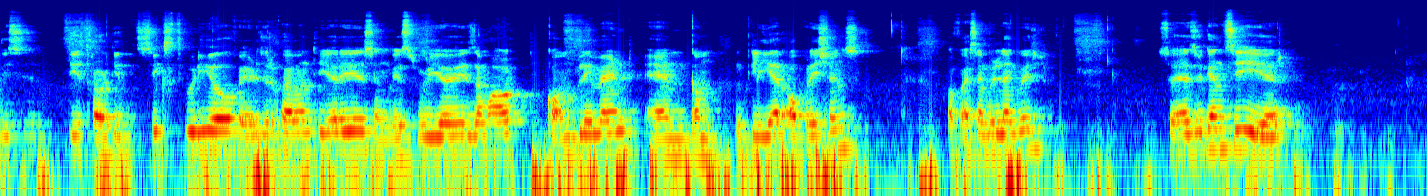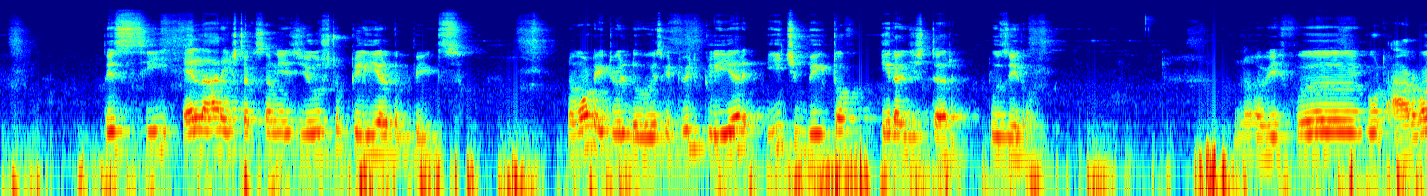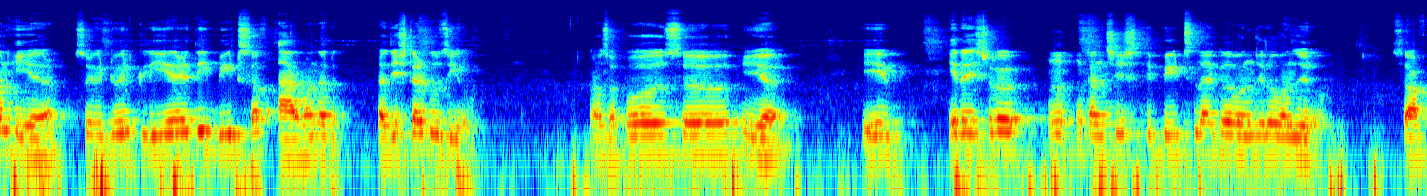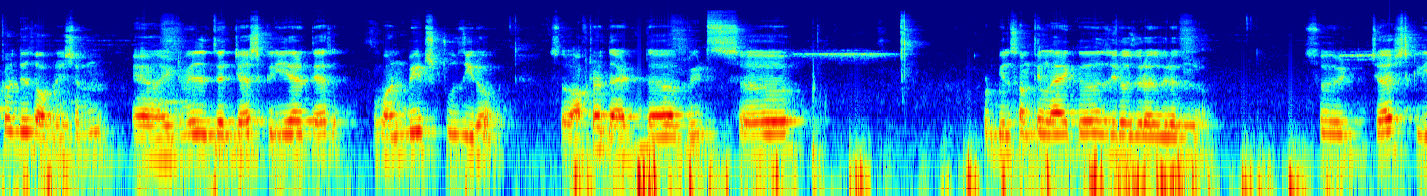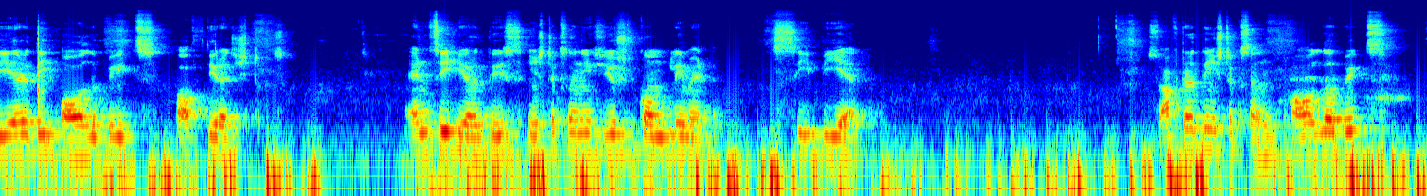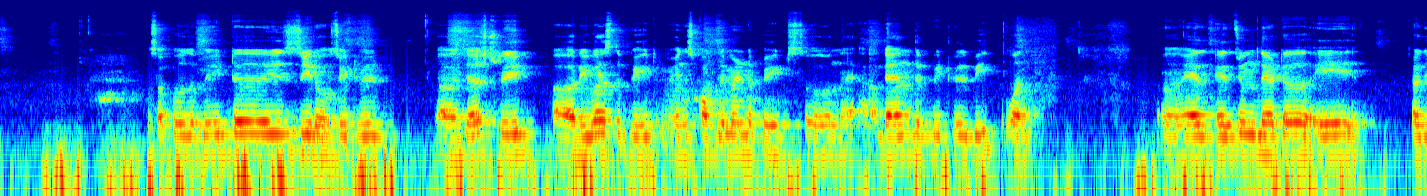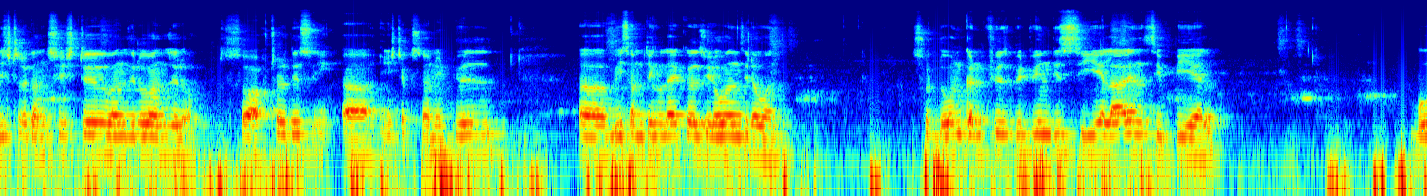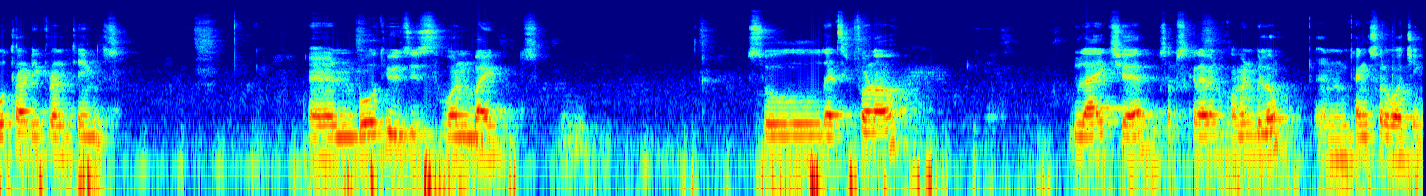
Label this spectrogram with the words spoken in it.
this is the 36th video of 8051 theories and this video is about complement and com clear operations of assembly language. So as you can see here this CLR instruction is used to clear the bits now what it will do is it will clear each bit of a register to zero now if we put r1 here so it will clear the bits of r1 register to 0 now suppose uh, here if a register uh, consists the bits like uh, 1010 so after this operation uh, it will just clear the one bits to 0 so after that the bits uh, would be something like uh, 0000 so it just clear the all the bits of the registers. And see here this instruction is used to complement CPL so after the instruction all the bits suppose the bit uh, is 0 so it will uh, just re uh, reverse the bit means complement the bit so uh, then the bit will be 1 uh, assume that a register consists 1010 so after this uh, instruction it will uh, be something like 0101 so don't confuse between this CLR and CPL both are different things. And both uses one byte. So that's it for now. Do like share subscribe and comment below. And thanks for watching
